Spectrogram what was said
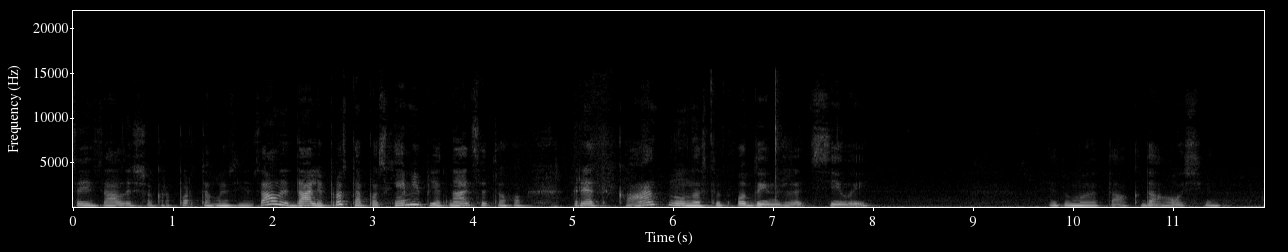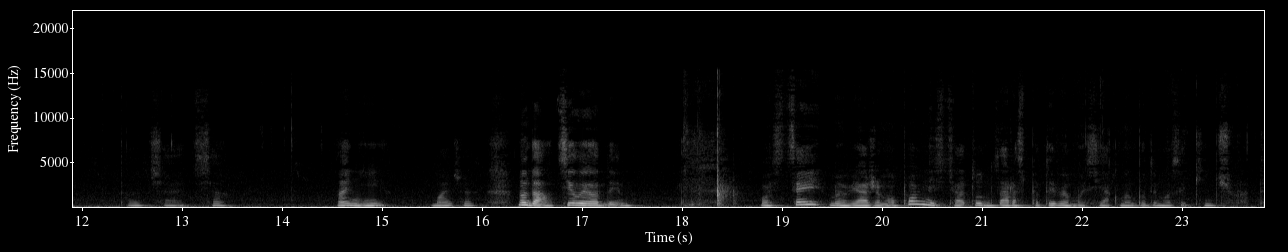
цей залишок рапорта ми зв'язали. Далі просто по схемі 15-го рядка. Ну, у нас тут один вже цілий. Я думаю, так, да, ось він. Получається. А ні, майже. Ну так, да, цілий один. Ось цей ми в'яжемо повністю, а тут зараз подивимось, як ми будемо закінчувати.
